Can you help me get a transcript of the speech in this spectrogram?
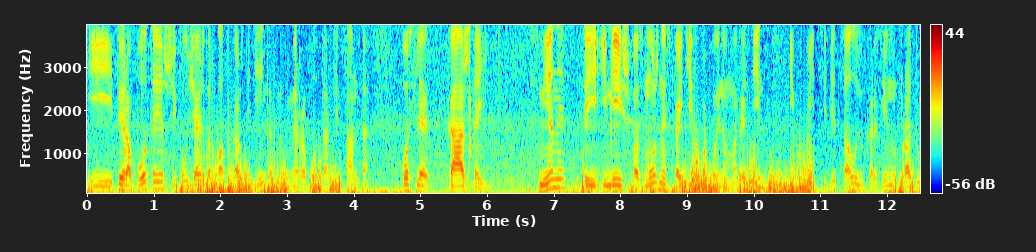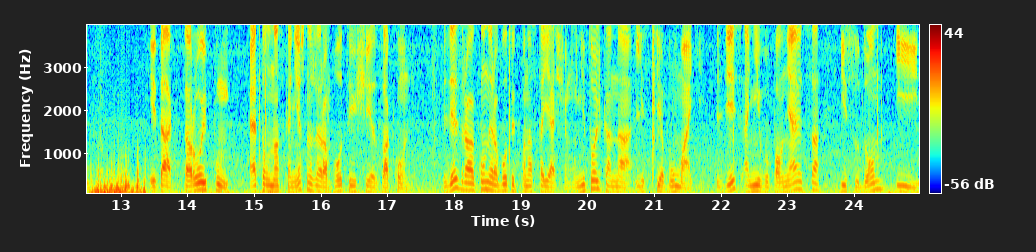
и ты работаешь и получаешь зарплату каждый день, как, например, работа официанта после каждой смены ты имеешь возможность пойти спокойно в магазин и купить себе целую корзину продуктов. Итак, второй пункт. Это у нас, конечно же, работающие законы. Здесь законы работают по-настоящему, не только на листе бумаги. Здесь они выполняются и судом, и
